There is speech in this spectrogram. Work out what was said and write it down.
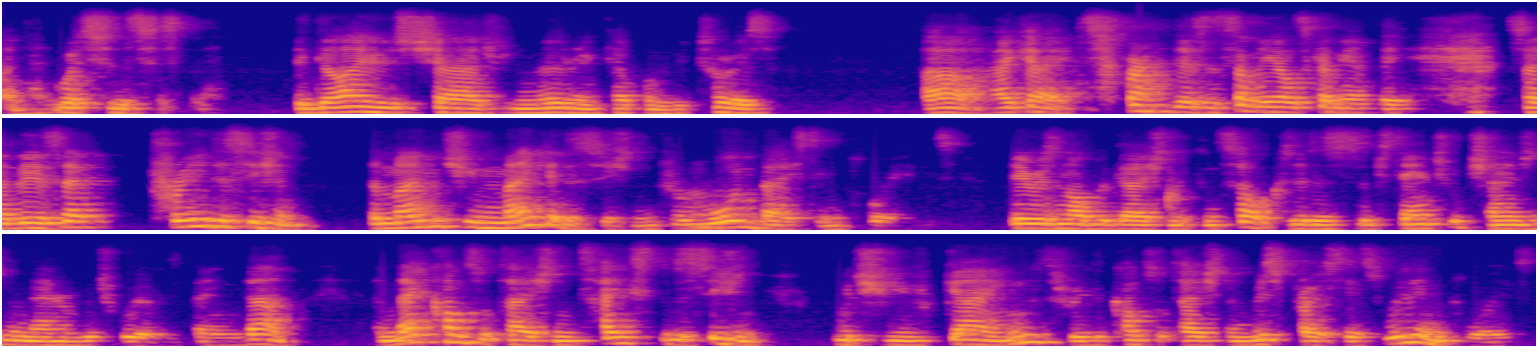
And what's the guy who's charged with murdering a couple in Victoria oh, okay, sorry, there's something else coming up there. So there's that pre-decision. The moment you make a decision for ward-based employees, there is an obligation to consult because it is a substantial change in the manner in which work is being done. And that consultation takes the decision which you've gained through the consultation and risk process with employees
